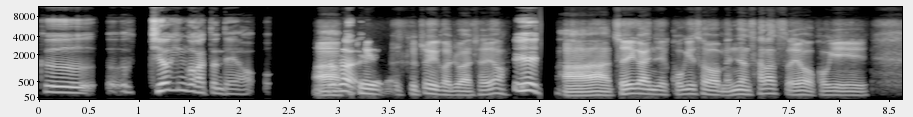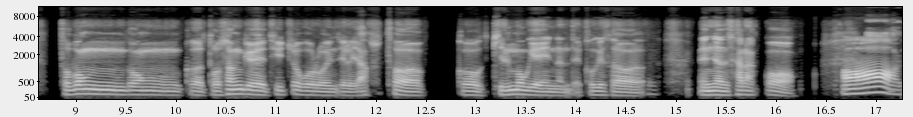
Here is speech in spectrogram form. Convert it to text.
그어 지역인 것 같던데요. 아 그러니까 그쪽에 그쪽에 거주하셔요? 예. 아 저희가 인제 거기서 몇 년 살았어요. 거기 도봉동 그 도성교회 뒤쪽으로 인제 그 약수터 그 길목에 있는데 거기서 몇 년 살았고 아음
